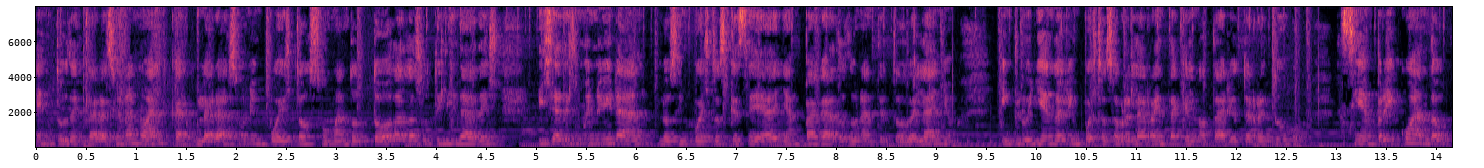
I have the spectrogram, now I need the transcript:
En tu declaración anual calcularás un impuesto sumando todas las utilidades y se disminuirán los impuestos que se hayan pagado durante todo el año, incluyendo el impuesto sobre la renta que el notario te retuvo, siempre y cuando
